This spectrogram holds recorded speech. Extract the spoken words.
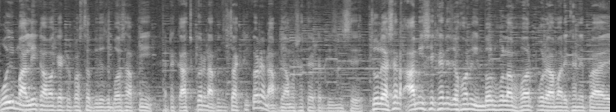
ওই মালিক আমাকে একটা প্রস্তাব দিল যে, বস, আপনি একটা কাজ করেন, আপনি তো চাকরি করেন, আপনি আমার সাথে একটা বিজনেসে চলে আসেন। আমি সেখানে যখন ইনভলভ হলাম, হওয়ার পরে আমার এখানে প্রায়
